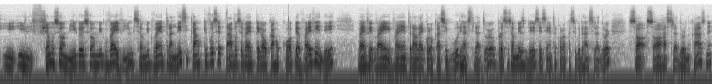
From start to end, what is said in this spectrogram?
e, e, chama o seu amigo, aí o seu amigo vai vir, seu amigo vai entrar nesse carro que você tá, você vai pegar o carro cópia, vai vender, vai, vai, vai entrar lá e colocar seguro e rastreador. O processo é o mesmo desse, aí você entra, coloca seguro e rastreador, só, só rastreador no caso, né?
